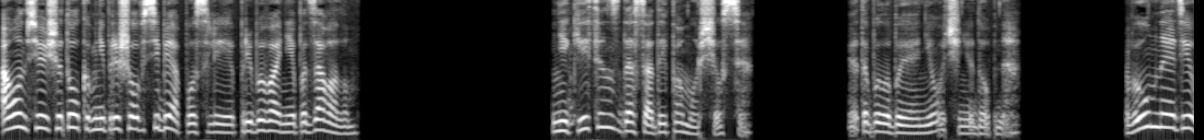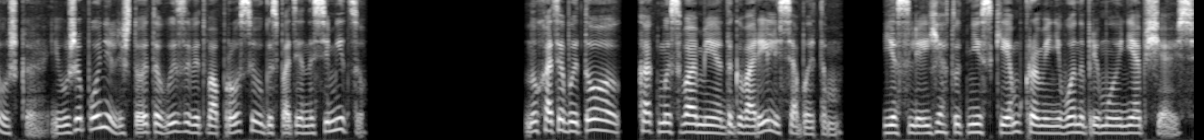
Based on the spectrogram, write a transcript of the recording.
А он все еще толком не пришел в себя после пребывания под завалом. Никитин с досадой поморщился. Это было бы не очень удобно. Вы умная девушка и уже поняли, что это вызовет вопросы у господина Семицу. Ну, хотя бы то, как мы с вами договорились об этом, если я тут ни с кем, кроме него, напрямую не общаюсь.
